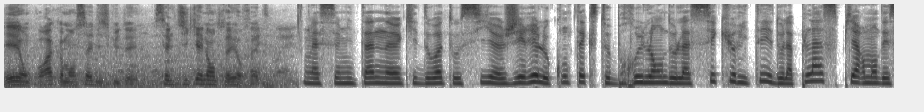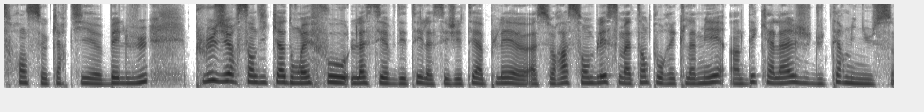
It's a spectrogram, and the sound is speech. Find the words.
et on pourra commencer à discuter. C'est le ticket d'entrée, en fait. La Semitane euh, qui doit aussi euh, gérer le contexte brûlant de la sécurité et de la place Pierre Mendès France euh, quartier Bellevue. Plusieurs syndicats dont FO, la CFDT et la CGT appelaient à se rassembler ce matin pour réclamer un décalage du terminus.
